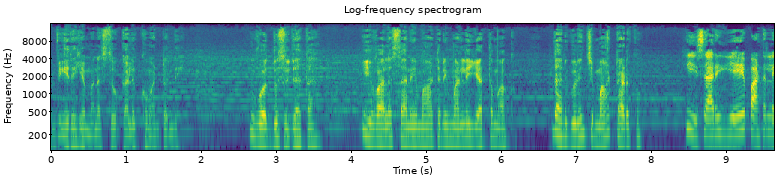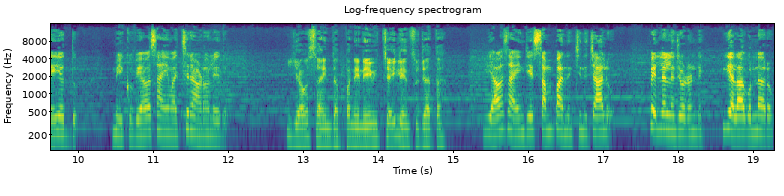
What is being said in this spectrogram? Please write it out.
వీరయ్య మనస్సు కలుక్కుమంటుంది. వద్దు సుజాత ఈ వలస అనే మాటని మళ్ళీ ఎత్త మాకు దాని గురించి మాట్లాడకు. ఈసారి ఏ పంటలేయొద్దు మీకు వ్యవసాయం వచ్చి రావడం లేదు. వ్యవసాయం తప్ప నేనేమి చేయలేను సుజాత. వ్యవసాయం చేసి సంపాదించింది చాలు. పిల్లల్ని చూడండి ఎలాగున్నారు.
